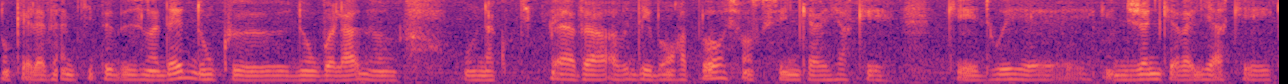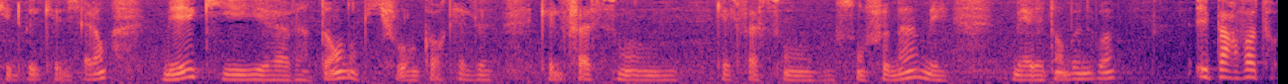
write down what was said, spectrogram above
Donc elle avait un petit peu besoin d'aide. Donc euh, donc voilà, on a continué à avoir des bons rapports. Je pense que c'est une cavalière qui est, qui est douée, euh, une jeune cavalière qui est, qui est douée, qui a du talent, mais qui a 20 ans, donc il faut encore qu'elle qu'elle fasse son qu'elle fasse son, chemin, mais mais elle est en bonne voie. Et par votre,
